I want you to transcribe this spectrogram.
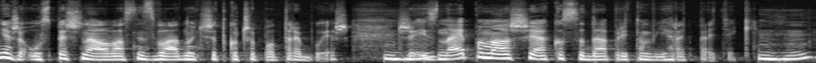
nie že úspešná, ale vlastne zvládnuť všetko, čo potrebuješ. Uh-huh. Že ísť najpomalšie, ako sa dá, pritom vyhrať preteky. Uh-huh.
